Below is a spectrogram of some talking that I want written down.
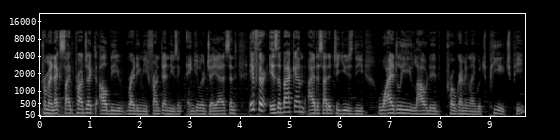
for my next side project, I'll be writing the front end using AngularJS, and if there is a backend, I decided to use the widely lauded programming language PHP.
